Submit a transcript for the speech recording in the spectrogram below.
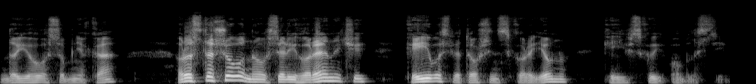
до його особняка, розташованого в селі Гореничі Києво-Святошинського району Київської області.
